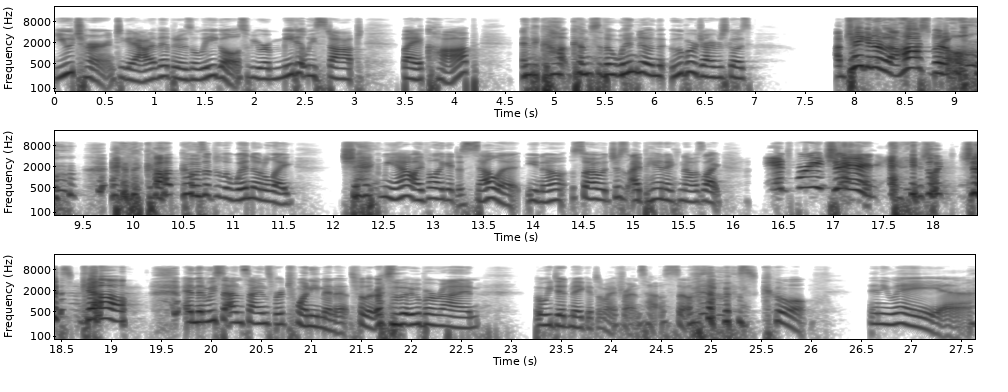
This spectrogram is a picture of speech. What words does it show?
U-turn to get out of it, but it was illegal. So we were immediately stopped by a cop and the cop comes to the window and the Uber driver goes, I'm taking her to the hospital. and the cop goes up to the window to like check me out. I felt like I had to sell it, you know? So I would just, I panicked and I was like, it's breaching. And he was like, just go. And then we sat in silence for 20 minutes for the rest of the Uber ride. But we did make it to my friend's house. So that was cool. Anyway, uh,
